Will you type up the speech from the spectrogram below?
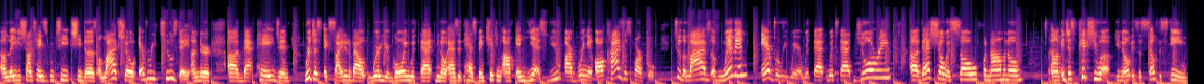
uh, Lady Shante's Boutique. She does a live show every Tuesday under uh, that page, and we're just excited about where you're going with that. You know, as it has been kicking off, and yes, you are bringing all kinds of sparkle to the lives of women everywhere with that with that jewelry. Uh, that show is so phenomenal. Um, it just picks you up, you know. It's a self-esteem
